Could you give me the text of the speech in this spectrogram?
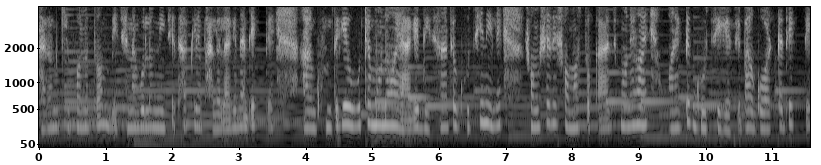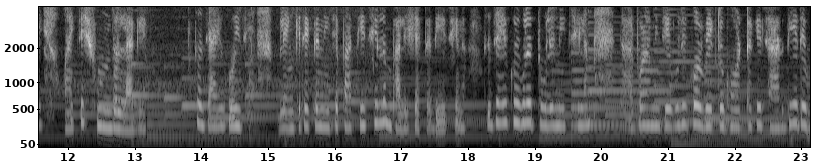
কারণ কি বলতো? বিছানাগুলো নিচে থাকলে ভালো লাগে না দেখতে। আর ঘুম থেকে উঠে মনে হয় আগে বিছানাটা গুছিয়ে নিলে সংসারের সমস্ত কাজ মনে হয় অনেকটা গুছিয়ে গেছে বা গড়টা দেখতে অনেকটা সুন্দর লাগে। তো যাই হোক, ওই যে ব্ল্যাঙ্কেট একটা নিচে পাতিয়েছিল, বালিশ একটা দিয়েছিল। তো যাই হোক, ওইগুলো তুলে নিচ্ছিলাম। তারপর আমি যেগুলি করব, একটু ঘরটাকে ঝাড় দিয়ে দেব।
